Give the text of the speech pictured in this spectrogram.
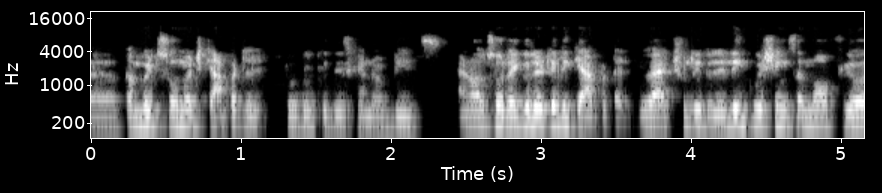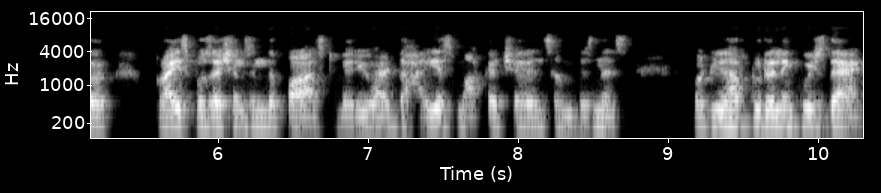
uh, commit so much capital to do these kind of deals. And also regulatory capital. You're actually relinquishing some of your price possessions in the past where you had the highest market share in some business. But you have to relinquish that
